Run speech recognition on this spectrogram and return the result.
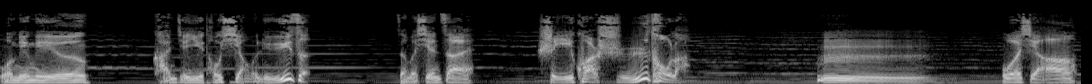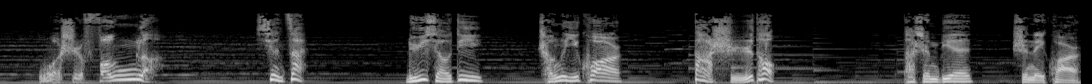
我明明看见一头小驴子，怎么现在是一块石头了？嗯，我想我是疯了。现在，驴小弟成了一块大石头。他身边是那块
